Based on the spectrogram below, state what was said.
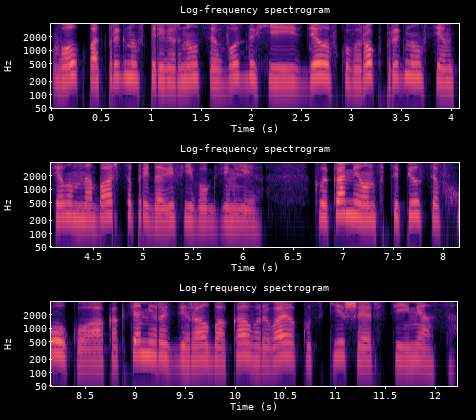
Волк, подпрыгнув, перевернулся в воздухе и, сделав кувырок, прыгнул всем телом на барса, придавив его к земле. Клыками он вцепился в холку, а когтями раздирал бока, вырывая куски шерсти и мяса.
